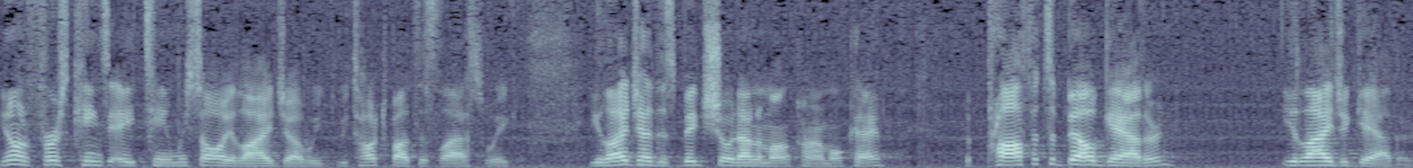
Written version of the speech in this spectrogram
You know, in 1 Kings 18, we saw Elijah. We, we talked about this last week. Elijah had this big showdown in Mount Carmel, okay? The prophets of Baal gathered, Elijah gathered.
